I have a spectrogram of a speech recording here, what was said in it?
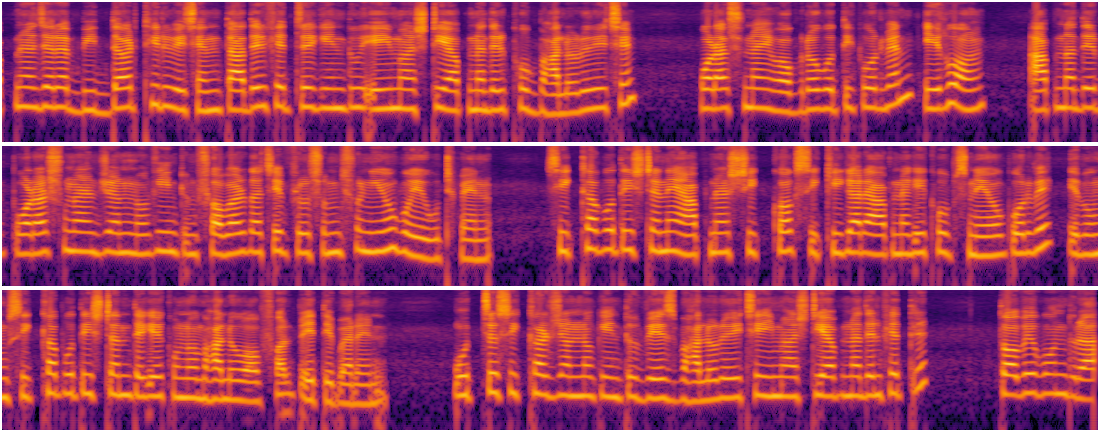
আপনারা যারা বিদ্যার্থী রয়েছেন, তাদের ক্ষেত্রে কিন্তু এই মাসটি আপনাদের খুব ভালো রয়েছে। পড়াশোনায় অগ্রগতি করবেন এবং আপনাদের পড়াশোনার জন্য কিন্তু সবার কাছে প্রশংসনীয় হয়ে উঠবেন। শিক্ষা প্রতিষ্ঠানে আপনার শিক্ষক, শিক্ষিকারা আপনাকে খুব স্নেহ করবে এবং শিক্ষা প্রতিষ্ঠান থেকে কোনো ভালো অফার পেতে পারেন। উচ্চশিক্ষার জন্য কিন্তু বেশ ভালো রয়েছে এই মাসটি আপনাদের ক্ষেত্রে। তবে বন্ধুরা,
